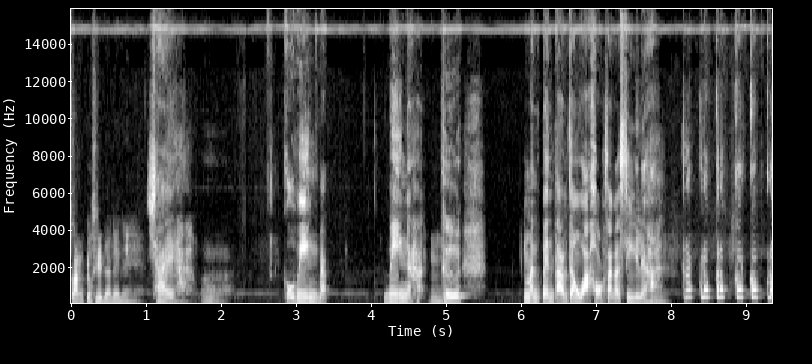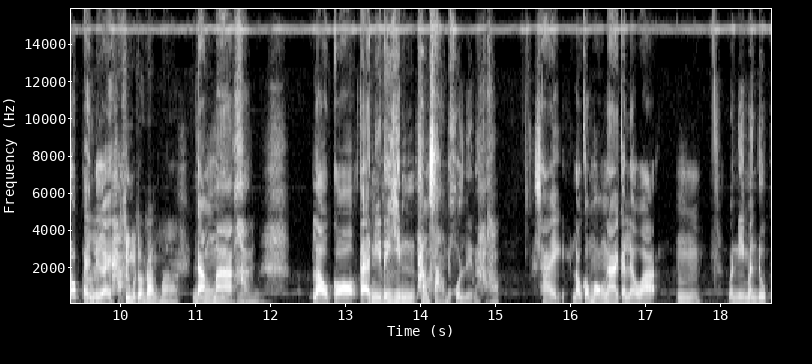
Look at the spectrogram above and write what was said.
สังกะสีได้แน่ใช่ค่ะๆเออก็วิ่งแบบวิ่งอะค่ะอืมคือมันเป็นตามจังหวะของสังกะสีเลยค่ะอืมกรอบกรอบกรอบกรอบกรอบกรอบไปเรื่อยค่ะ ซึ่งมันจะดังมาก ดังมากค่ะอืม เราก็แต่อันนี้ได้ยินทั้งสามคนเลยนะคะครับ ใช่เราก็มองหน้ากันแล้วว่า อืม วันนี้มันดูแป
